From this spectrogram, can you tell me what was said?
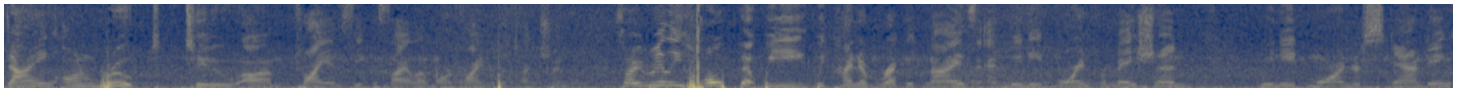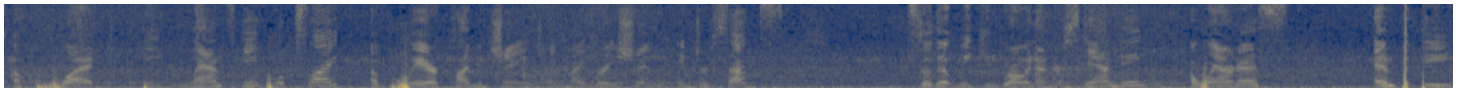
dying en route to um, try and seek asylum or find protection. So I really hope that we, we kind of recognize and we need more information, we need more understanding of what the landscape looks like, of where climate change and migration intersects, so that we can grow in understanding, awareness, empathy,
